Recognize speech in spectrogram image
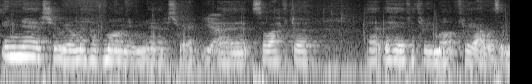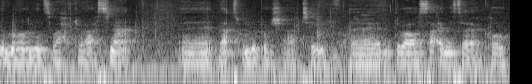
In nursery we only have morning nursery yeah. uh, so after uh, they're here for three, three hours in the morning so after our snack uh, that's when we brush our teeth. Okay. Um, they're all sat in a circle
